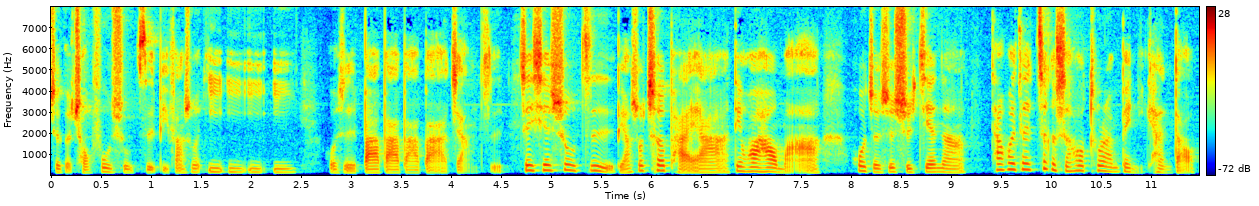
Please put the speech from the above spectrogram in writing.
这个重复数字，比方说一一一一，或是八八八八这样子。这些数字，比方说车牌啊、电话号码啊，或者是时间啊。它会在这个时候突然被你看到，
